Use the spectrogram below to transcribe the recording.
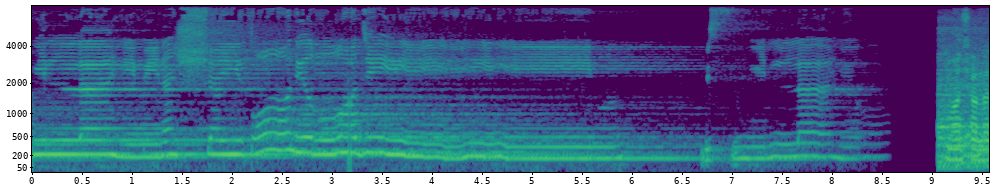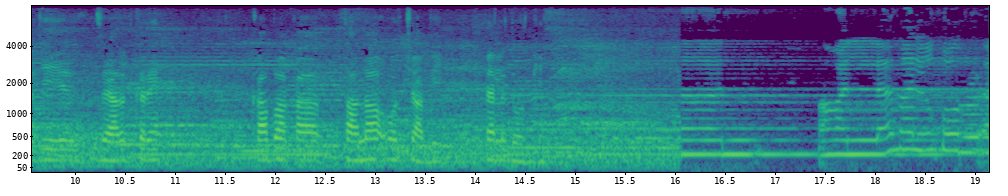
باللہ من الشیطان الرجیم بسم اللہ ماشاءاللہ جی یہ زیارت کریں کعبہ کا تالا اور چابی پہلے دور کی۔ علم القرآن.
